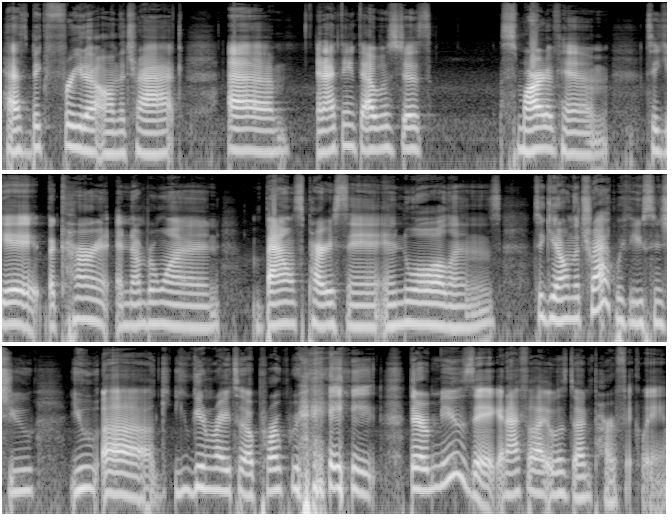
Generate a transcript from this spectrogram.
has Big Freedia on the track. Um, and I think that was just smart of him to get the current and number one bounce person in New Orleans to get on the track with you since you you uh you getting ready to appropriate their music and I feel like it was done perfectly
